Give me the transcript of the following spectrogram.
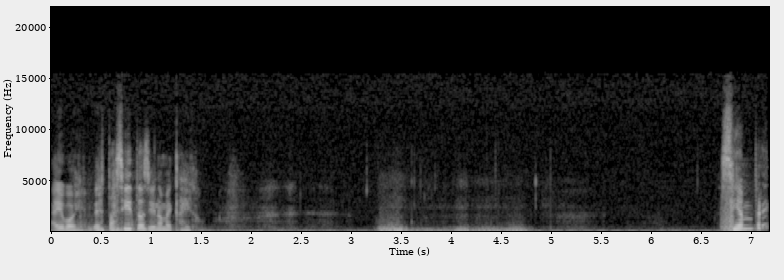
Ahí voy, despacito si no me caigo. Siempre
